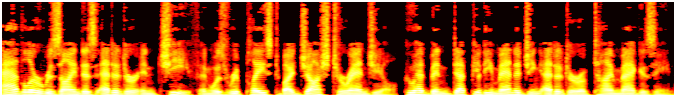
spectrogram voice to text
Adler resigned as editor-in-chief and was replaced by Josh Tyrangiel, who had been deputy managing editor of Time magazine.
